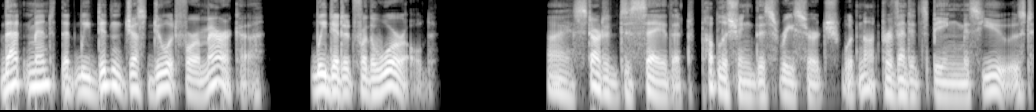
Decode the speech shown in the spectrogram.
That meant that we didn't just do it for America. We did it for the world. I started to say that publishing this research would not prevent its being misused.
